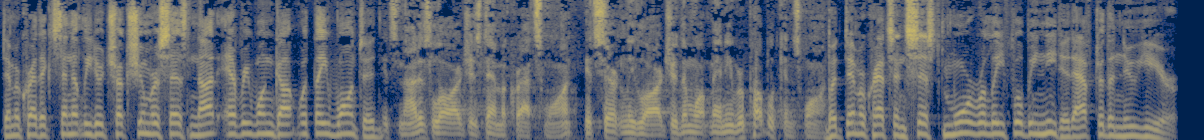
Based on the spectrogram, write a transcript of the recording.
Democratic Senate Leader Chuck Schumer says not everyone got what they wanted. It's not as large as Democrats want. It's certainly larger than what many Republicans want. But Democrats insist more relief will be needed after the new year.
